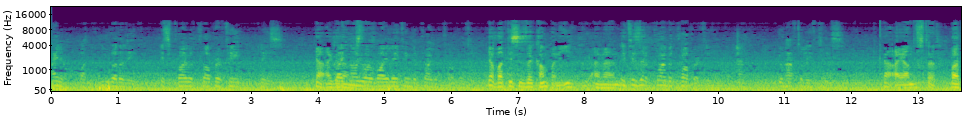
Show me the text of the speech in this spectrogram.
I know, but you gotta leave. It's private property, please. Yeah, I got Right now you are violating the private property. Yeah, but this is a company. I mean, It is a private property and you have to leave, please. yeah, I understood. But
